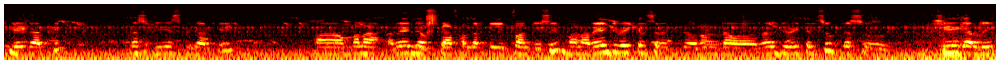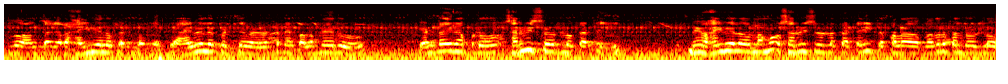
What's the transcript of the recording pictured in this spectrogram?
సిఐ గారికి ప్లస్ డిఎస్పీ గారికి మన రేంజ్ ఆఫ్ స్టాఫ్ అందరికీ ఇన్ఫార్మ్ చేసి మన రేంజ్ వెహికల్స్ రెండు రెండు రేంజ్ వెహికల్స్ ప్లస్ సిఈ గారి వెహికల్ అంతా కదా హైవేలో పెట్టడం జరిగింది హైవేలో పెడితే వెంటనే పొలంనేరు ఎంటర్ అయినప్పుడు సర్వీస్ రోడ్లో కట్టి మేము హైవేలో ఉన్నాము సర్వీస్ రోడ్లో కట్టి ఇట్లా పల మదనపల్లి రోడ్లో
